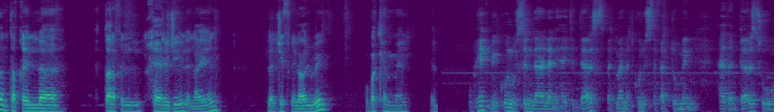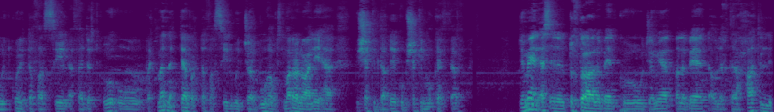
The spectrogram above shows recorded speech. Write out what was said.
بنتقل للطرف الخارجي للعين للجفن العلوي وبكمل. وبهيك بنكون وصلنا لنهاية الدرس. بتمنى تكونوا استفدتوا من هذا الدرس وتكون التفاصيل أفادتكم وبتمنى تتابعوا التفاصيل وتجربوها وتتمرنوا عليها بشكل دقيق وبشكل مكثف. جميع الأسئلة اللي بتخطر على بالكم وجميع الطلبات أو الاقتراحات اللي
